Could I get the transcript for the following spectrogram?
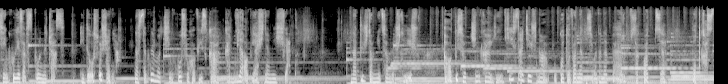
Dziękuję za wspólny czas i do usłyszenia w następnym odcinku słuchowiska Kamila objaśnia mi świat. Napisz do mnie, co myślisz, a opis odcinka i linki znajdziesz na ugotowane w zakładce podcast.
